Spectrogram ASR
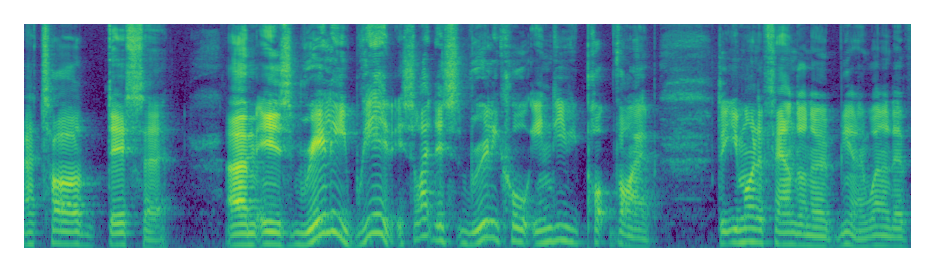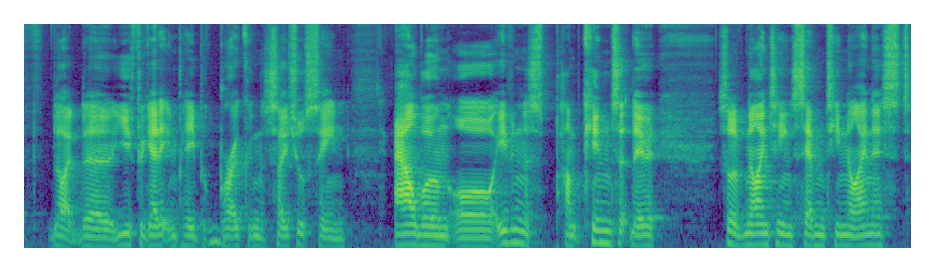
Atardecer um, is really weird. It's like this really cool indie pop vibe that you might have found on a you know one of the like the You Forgot It in People Broken Social Scene album or even the Pumpkins at their sort of 1979ist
